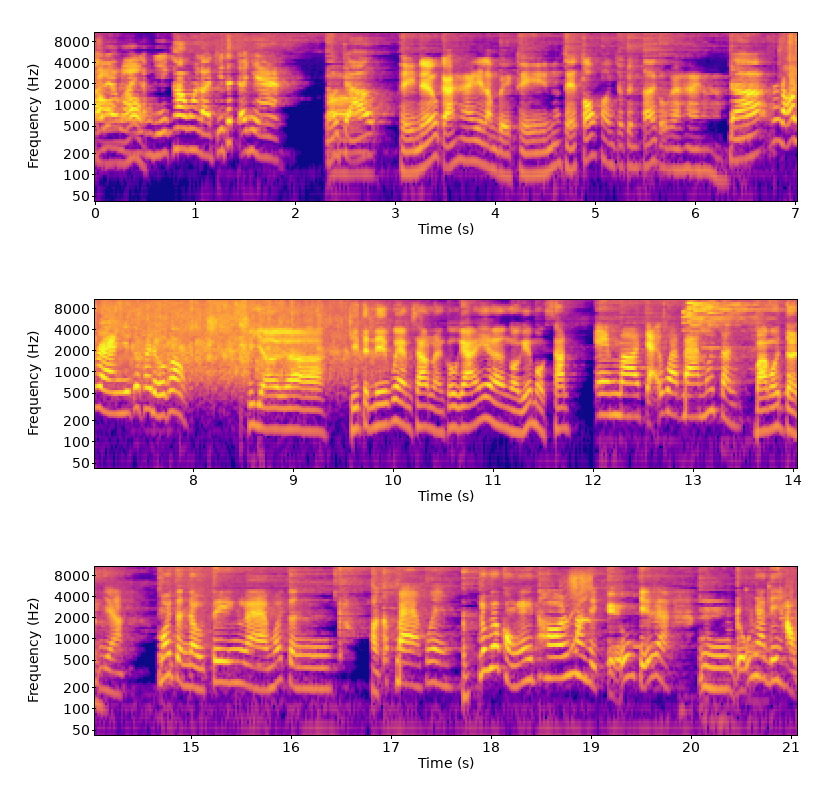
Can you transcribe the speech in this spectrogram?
vợ ra ngoài làm việc không hay là chỉ thích ở nhà nội Ờ, trợ? thì nếu cả hai đi làm việc thì nó sẽ tốt hơn cho kinh tế của cả hai thôi à. đó. Nó rõ ràng như có phải được không bây giờ à, chị tình yêu của em sao nè? Cô gái à, ngồi ghế màu xanh. Em ờ, trải qua ba mối tình. Ba mối tình. Dạ. Mối tình đầu tiên là mối tình hồi cấp 3 của em. Lúc đó còn ngây thơ lắm anh thì kiểu chỉ là ừ, rủ nhau đi học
